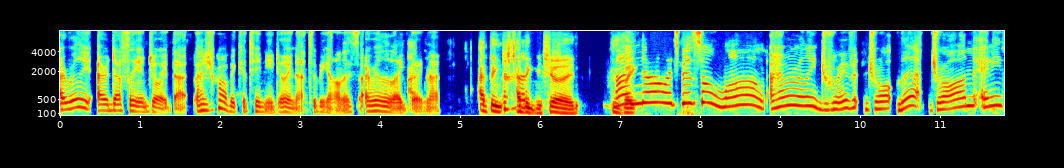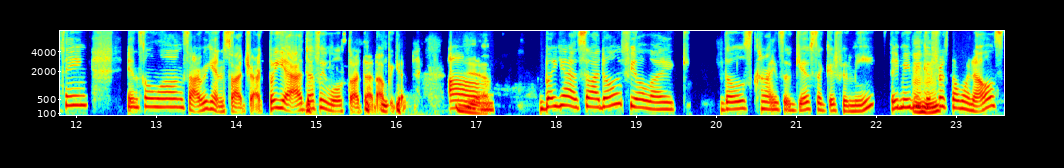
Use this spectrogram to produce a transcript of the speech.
I really, I definitely enjoyed that. I should probably continue doing that, to be honest. I really like doing that. I think I think you should. I like, know it's been so long. I haven't really driven, draw, bleh, drawn anything in so long. Sorry, we're getting sidetracked. But yeah, I definitely will start that up again. Um, Yeah. But yeah, so I don't feel like those kinds of gifts are good for me. They may be good Mhm. for someone else,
